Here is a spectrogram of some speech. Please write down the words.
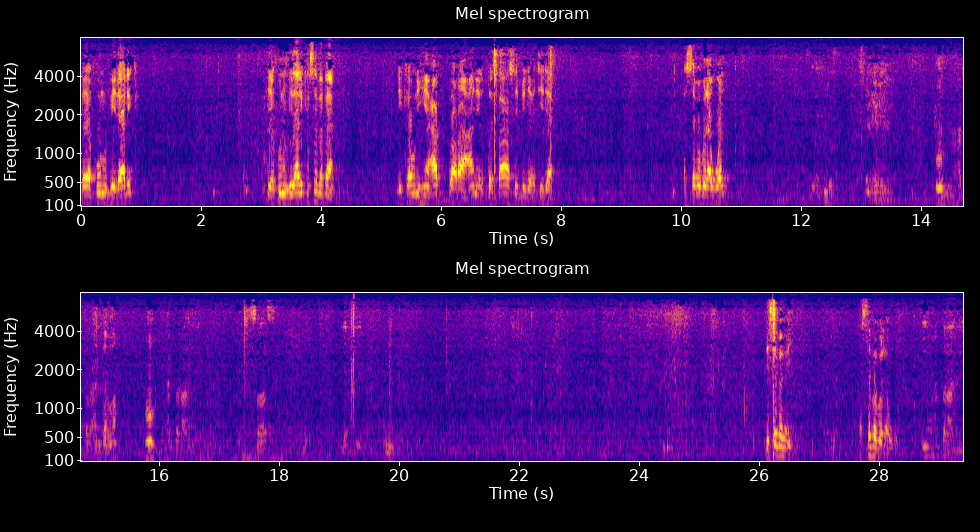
فيكون في ذلك يكون في ذلك سببان لكونه عبر عن القصاص بالاعتداء. السبب الأول عبد الله. عبر عن القصاص بالاعتداء. لسببين السبب الأول. أنه عبر عن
